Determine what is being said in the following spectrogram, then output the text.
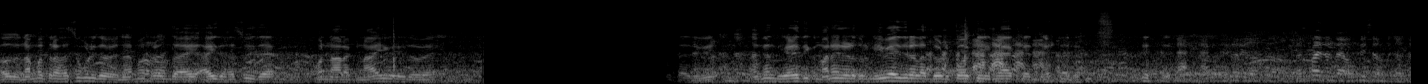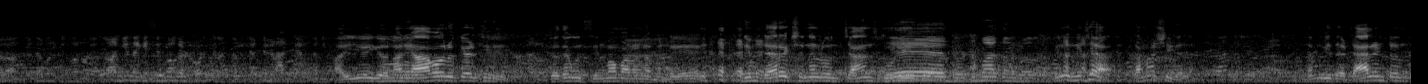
ಹೌದು ನಮ್ಮ ಹತ್ರ ಹಸುಗಳಿದ್ದಾವೆ ನಮ್ಮ ಹತ್ರ ಒಂದು ಐ- ಐದು ಹಸು ಇದೆ ಒಂದು ನಾಲ್ಕು ನಾಯಿಗಳಿದ್ದಾವೆ ಇದ್ದೀವಿ ಹಂಗಂತ ಹೇಳಿದಕ್ಕೆ ಮನೇಲಿ ಹೇಳಿದ್ರು ನೀವೇ ಇದ್ದೀರಲ್ಲ ದೊಡ್ಡ ಕೋತಿ ಯಾಕೆ ಅಂತ ಹೇಳಿದ್ರು. ಸರ್ಪ್ರೈಸ್ ಅಂದ್ರೆ ಉಪ್ಪಿ ಸರ್ ಜೊತೆ ಜೊತೆ ಒಂದು ಸಿನಿಮಾ ನೋಡಿದ್ದು ಆಗಿಂದಾಗೆ ಸಿನಿಮಾಗಳು ನೋಡ್ತೀರಾ ಸರ್? ಚರ್ಚೆಗಳು ಆಗ್ತಾ ಇರ್ತಾರೆ ನೀವು ಅಯ್ಯೋ ಅಯ್ಯೋ ನಾನು ಯಾವಾಗಲೂ ಕೇಳ್ತೀನಿ. ಜೊತೆಗೆ ಒಂದು ಸಿನಿಮಾ ಮಾಡೋಣ ಬನ್ನಿ. ನಿಮ್ಮ ಡೈರೆಕ್ಷನಲ್ಲಿ ಒಂದು ಚಾನ್ಸ್ ಕೊಡಿ. ದೊಡ್ಡ ಮಾತವರು ಇಲ್ಲ ನಿಜ ತಮಾಷೆಗಲ್ಲ. ನಮಗಿದೆ ಟ್ಯಾಲೆಂಟ್ ಅಂತ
